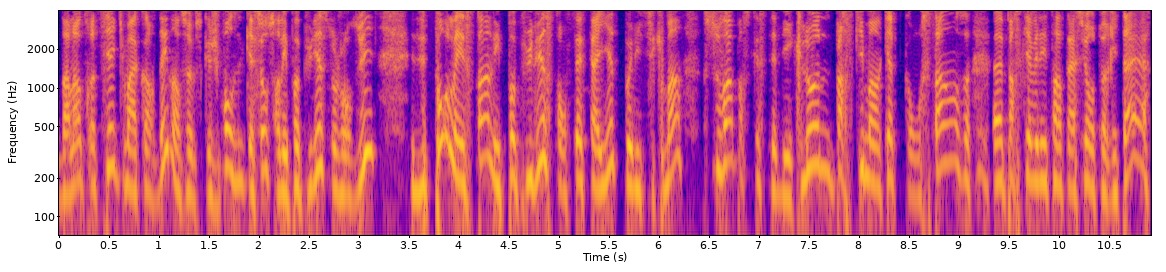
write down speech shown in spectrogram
dans l'entretien qu'il m'a accordé, dans ce, parce que je pose une question sur les populistes aujourd'hui, il dit pour l'instant les populistes ont fait faillite politiquement, souvent parce que c'était des clowns, parce qu'il manquait de constance, euh, parce qu'il y avait des tentations autoritaires.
